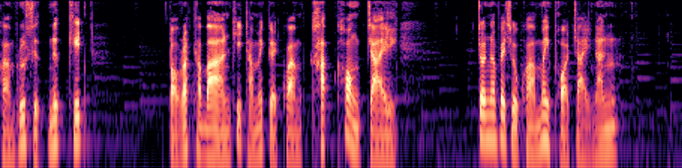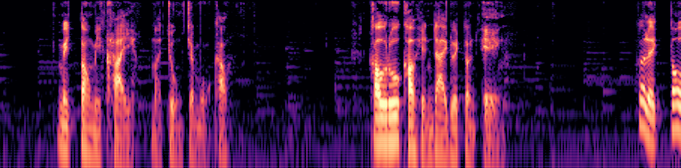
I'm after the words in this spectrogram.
ความรู้สึกนึกคิด ต่อรัฐบาลที่ทำให้เกิดความคับข้องใจจนนำไปสู่ความไม่พอใจนั้น ไม่ต้องมีใครมาจูงจมูกเขา เขารู้เขาเห็นได้ด้วยตนเอง ก็เลยโต้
